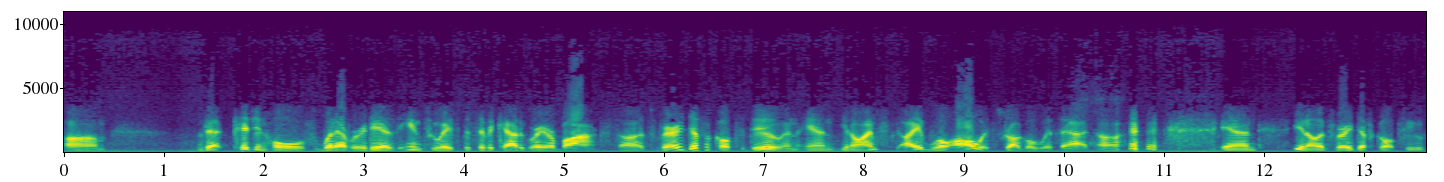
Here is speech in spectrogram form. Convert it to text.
um, that pigeonholes whatever it is into a specific category or box. Uh, it's very difficult to do, and and you know I'm I will always struggle with that, uh, and you know it's very difficult to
